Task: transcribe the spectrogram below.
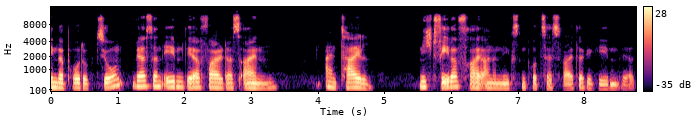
In der Produktion wäre es dann eben der Fall, dass ein, ein Teil nicht fehlerfrei an den nächsten Prozess weitergegeben wird.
